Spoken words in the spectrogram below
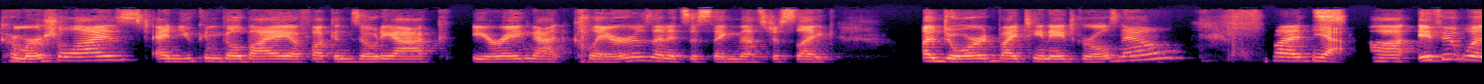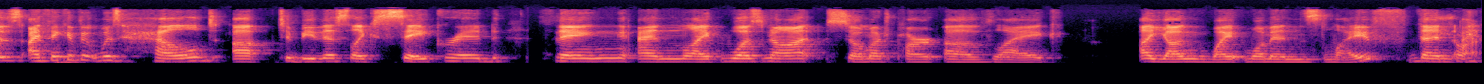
commercialized and you can go buy a fucking zodiac earring at Claire's and it's this thing that's just like adored by teenage girls now. But Yeah. uh, if it was, I think if it was held up to be this like sacred thing and like was not so much part of like a young white woman's life, then I Sure.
